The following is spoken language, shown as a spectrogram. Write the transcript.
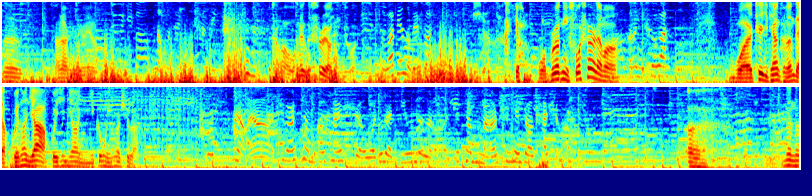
那咱俩是鸳鸯。走，我带你去看电影。正好我还有个事儿要跟你说。走吧，边走边说。行，哎呦，我不是要跟你说事儿了吗？嗯，你说吧。我这几天可能得回趟家，回新疆，你跟我一块儿去呗。我去不了呀，这边项目刚开始，我都得盯着呢。这项目马上春天就要开始了。呃，那那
